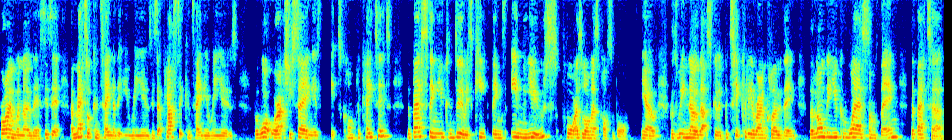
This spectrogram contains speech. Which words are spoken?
Brian will know this. Is it a metal container that you reuse? Is it a plastic container you reuse? But what we're actually saying is it's complicated. The best thing you can do is keep things in use for as long as possible, you know, because we know that's good, particularly around clothing. The longer you can wear something, the better.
